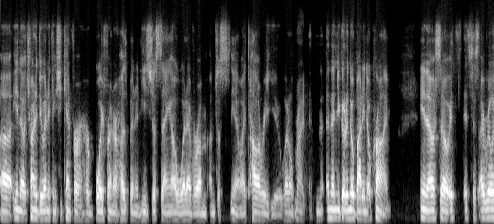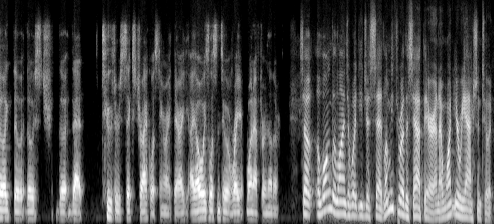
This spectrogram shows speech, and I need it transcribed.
uh, you know, trying to do anything she can for her boyfriend or husband, and he's just saying, "Oh, whatever. I'm, I'm just, you know, I tolerate you. I don't." Right. And then you go to "Nobody, No Crime," you know. So it's, it's just, I really like the those tr- the that two through six track listing right there. I, I always listen to it right one after another. So, along the lines of what you just said, let me throw this out there and I want your reaction to it.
